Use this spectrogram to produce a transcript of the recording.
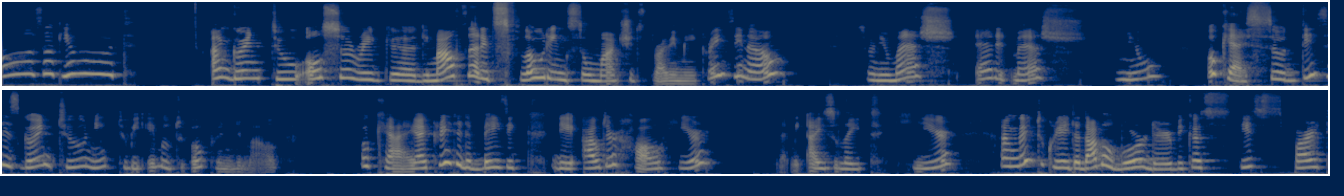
Oh, so cute! I'm going to also rig uh, the mouth that it's floating so much, it's driving me crazy now. So new mesh, edit mesh, new. Okay, so this is going to need to be able to open the mouth. Okay, I created a basic, the outer hull here. Let me isolate here. I'm going to create a double border because this part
